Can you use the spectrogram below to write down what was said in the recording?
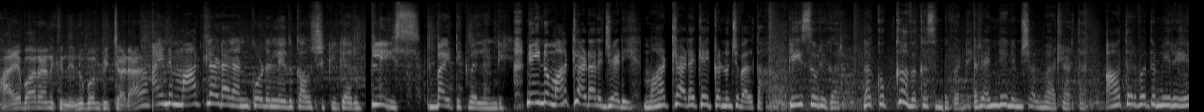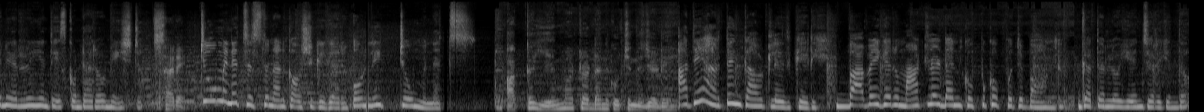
ఆయబారానికి నిన్ను పంపించాడా? ఆయన మాట్లాడాలనుకోవడం లేదు కౌశికి గారు. ప్లీజ్ బయటికి వెళ్ళండి. నేను మాట్లాడాలి జేడి. మాట్లాడాక ఇక్కడ నుంచి వెళ్తా. ప్లీజ్ సూరి గారు నాకు ఒక్క అవకాశం ఇవ్వండి. రెండే నిమిషాలు మాట్లాడతాను. ఆ తర్వాత మీరు ఏ నిర్ణయం తీసుకుంటారో మీ ఇష్టం. సరే. టూ మినిట్స్ ఇస్తున్నాను కౌశికి గారు. ఓన్లీ టూ మినిట్స్ అక్క ఏం మాట్లాడడానికి వచ్చింది జేడి? అదే అర్థం కావట్లేదు కేడి. బాబాయ్ గారు మాట్లాడడానికి ఒప్పుకోకపోతే బాగుండు. గతంలో ఏం జరిగిందో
